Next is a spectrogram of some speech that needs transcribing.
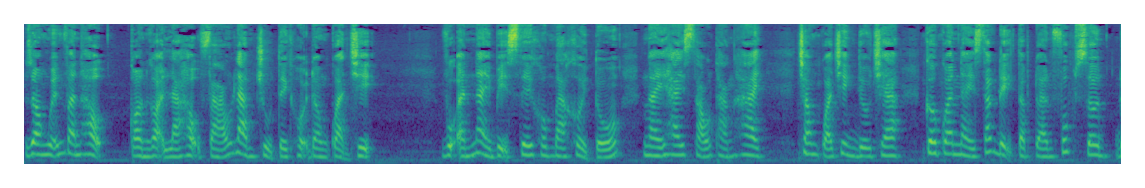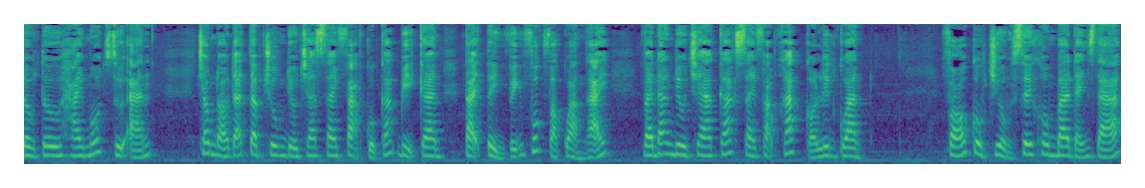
do Nguyễn Văn Hậu, còn gọi là Hậu Pháo làm chủ tịch hội đồng quản trị. Vụ án này bị C03 khởi tố ngày 26 tháng 2. Trong quá trình điều tra, cơ quan này xác định tập đoàn Phúc Sơn đầu tư 21 dự án, trong đó đã tập trung điều tra sai phạm của các bị can tại tỉnh Vĩnh Phúc và Quảng Ngãi và đang điều tra các sai phạm khác có liên quan. Phó Cục trưởng C03 đánh giá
